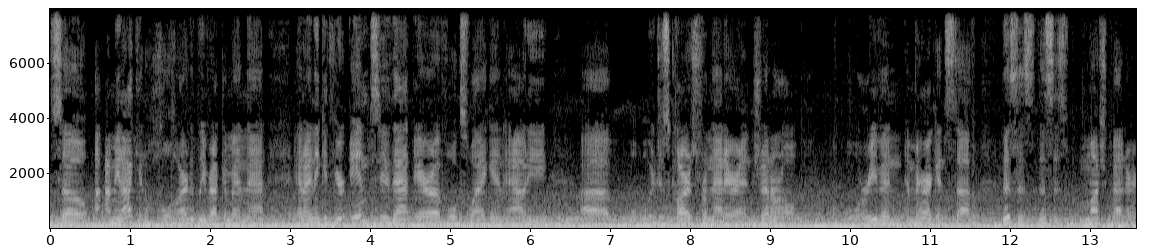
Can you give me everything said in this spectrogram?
So, I mean, I can wholeheartedly recommend that. And I think if you're into that era of Volkswagen, Audi, uh, or just cars from that era in general, or even American stuff, this is this is much better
